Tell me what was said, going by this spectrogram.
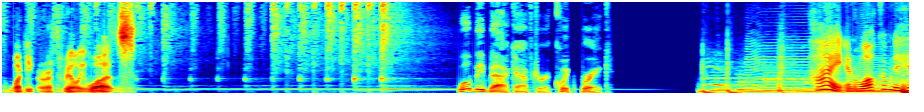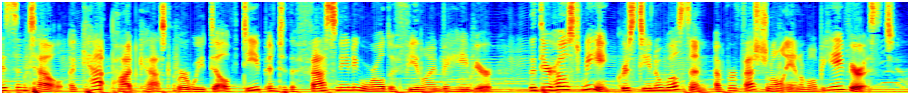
of what the Earth really was? We'll be back after a quick break. Hi, and welcome to Hiss and Tell, a cat podcast where we delve deep into the fascinating world of feline behavior with your host, me, Christina Wilson, a professional animal behaviorist.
